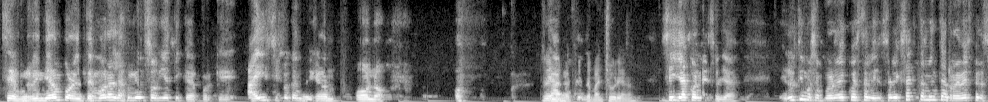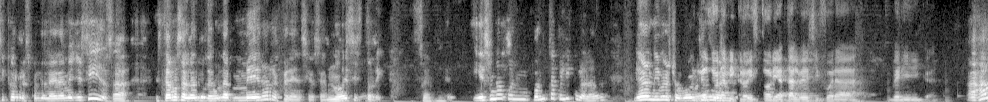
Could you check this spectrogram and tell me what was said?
se rindieron por el temor a la Unión Soviética, porque ahí sí fue cuando dijeron, oh no. Sí, Ya. la de Manchuria, ¿no? Sí, ya con eso ya. El último samurai cuesta ser exactamente al revés, pero sí corresponde a la era Meiji. Sí, o sea, estamos hablando de una mera referencia, o sea, no es histórica. Sí. Y es una bon- bonita película, la verdad. Leon Nivel Shogun Podría tiene ser una una- microhistoria, tal vez, si fuera verídica. Ajá.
